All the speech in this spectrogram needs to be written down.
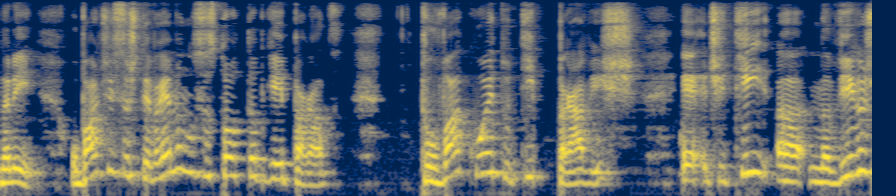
Нали, обаче същевременно с този тъп гей парад, това, което ти правиш, е, че ти а, навираш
